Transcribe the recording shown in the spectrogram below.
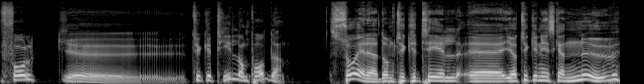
folk eh, tycker till om podden. Så är det. De tycker till. Eh, jag tycker ni ska nu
